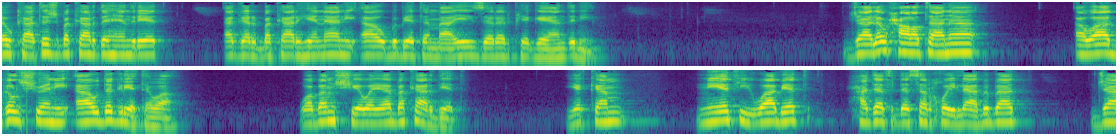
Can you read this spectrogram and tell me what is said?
لەو کاتەش بەکاردەهێنرێت ئەگەر بەکارهێنانی ئاو ببێتە مایەی زەرەر پێگەیاندنی جا لەو حاڵەتانە ئەوە گڵ شوێنی ئاو دەگرێتەوە و بەم شێوەیە بەکاردێت، یەکەم، نیەتی وابێت حەدەث لەسەر خۆی لاببات، جا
